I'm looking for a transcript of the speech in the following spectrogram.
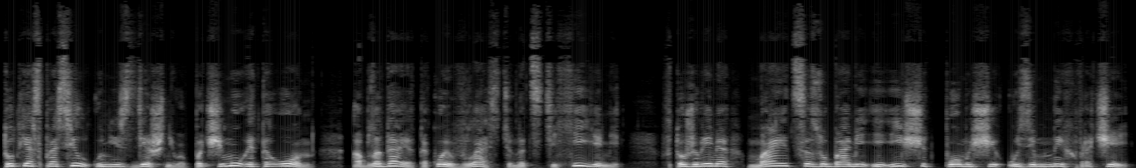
Тут я спросил у нездешнего, почему это он, обладая такой властью над стихиями, в то же время мается зубами и ищет помощи у земных врачей.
